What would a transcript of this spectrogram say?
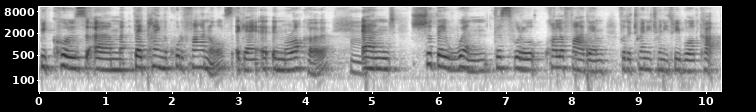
because um, they're playing the quarterfinals again in Morocco. Hmm. And should they win, this will qualify them for the 2023 World Cup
